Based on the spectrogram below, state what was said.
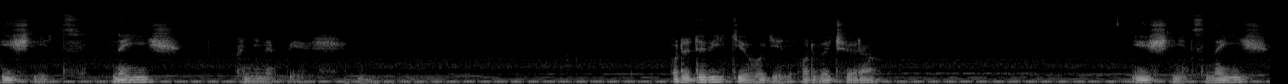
již nic nejíš ani nepiješ. Od devíti hodin od večera již nic nejíš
